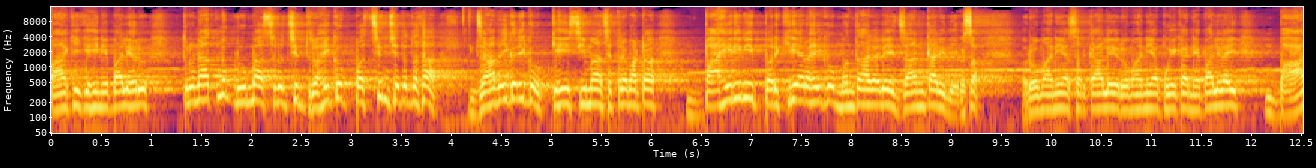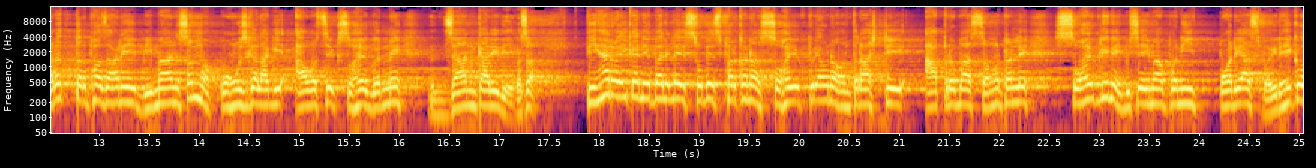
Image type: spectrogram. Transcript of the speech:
बाँकी केही नेपालीहरू तुलनात्मक रूपमा सुरक्षित रहेको पश्चिम क्षेत्र तथा जाँदै गरेको केही सीमा क्षेत्रबाट बाहिरिने प्रक्रिया रहेको मन्त्रालयले जानकारी दिएको छ। रोमानिया सरकारले रोमानिया पुगेका नेपालीलाई भारततर्फ जाने विमानसम्म पहुँचका लागि आवश्यक सहयोग गर्ने जानकारी दिएको छ। त्यहाँ रहेका नेपालीलाई स्वदेश फर्कन सहयोग पुर्याउन अन्तर्राष्ट्रिय आप्रवास सङ्गठनले सहयोग लिने विषयमा पनि प्रयास भइरहेको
